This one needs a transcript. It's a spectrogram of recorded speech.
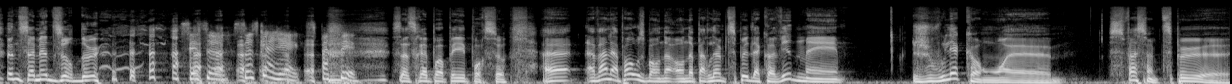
Une semaine sur deux. C'est ça. Ça, c'est correct. C'est parfait. ça serait pas pire pour ça. Euh, avant la pause, bon, on, a, on a parlé un petit peu de la COVID, mais je voulais qu'on euh, se fasse un petit peu euh,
